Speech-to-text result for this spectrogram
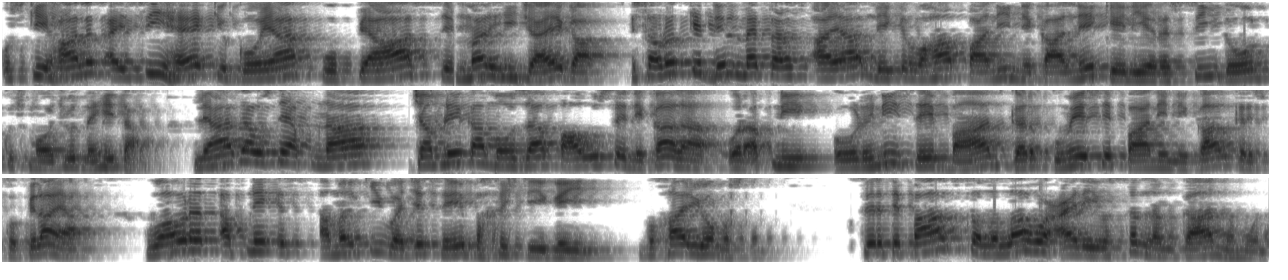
اس کی حالت ایسی ہے کہ گویا وہ پیاس سے مر ہی جائے گا۔ اس عورت کے دل میں ترس آیا، لیکن وہاں پانی نکالنے کے لیے رسی، ڈول کچھ موجود نہیں تھا۔ لہٰذا اس نے اپنا چمڑے کا موزہ پاؤ سے نکالا اور اپنی اوڑھنی سے باندھ کر کنویں سے پانی نکال کر اس کو پلایا۔ وہ عورت اپنے اس عمل کی وجہ سے بخش دی گئی۔ بخاری و مسلم۔ سیرت پاک صلی اللہ علیہ وسلم کا نمونہ۔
